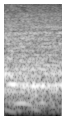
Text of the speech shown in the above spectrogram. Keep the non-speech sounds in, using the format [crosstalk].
伸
